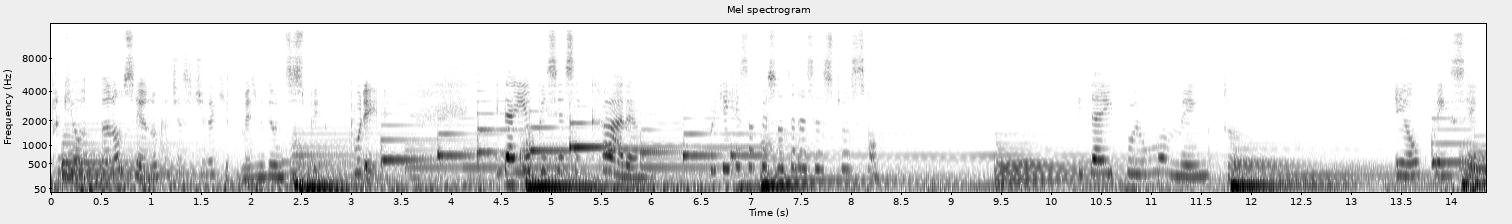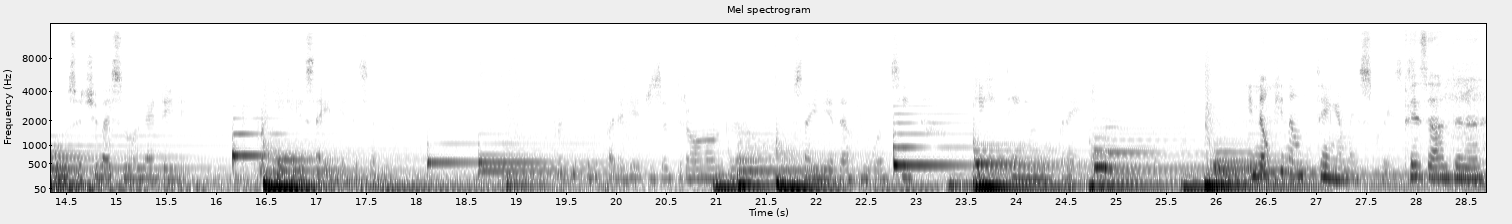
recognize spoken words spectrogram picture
porque eu, eu não sei, eu nunca tinha sentido aquilo, mas me deu um desespero por ele. E daí eu pensei assim, cara, por que, que essa pessoa tá nessa situação? E daí por um momento eu pensei como se eu estivesse no lugar dele. Por que, que ele sairia dessa vida? Pararia de usar droga? Sairia da rua assim? O que, que tem além pra ele? E não que não tenha mais coisas. Pesada, né?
